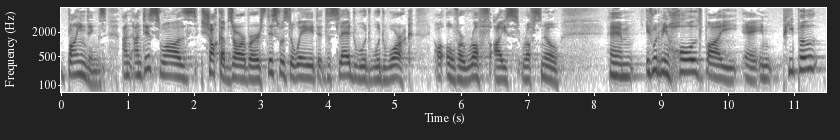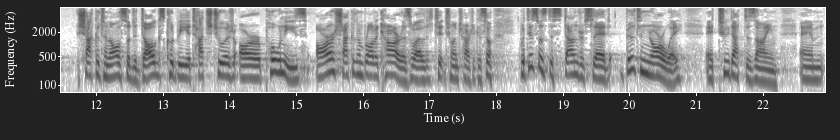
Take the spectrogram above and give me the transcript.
bindings. And, and this was shock absorbers. This was the way that the sled would, would work over rough ice, rough snow. Um, it would have been hauled by uh, in people. Shackleton also, the dogs could be attached to it, or ponies, or Shackleton brought a car as well to, to Antarctica. So, but this was the standard sled built in Norway uh, to that design. Um,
